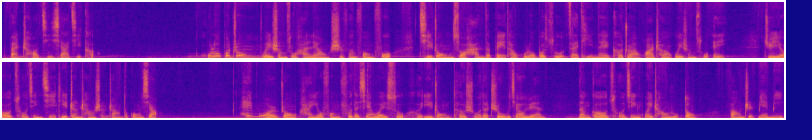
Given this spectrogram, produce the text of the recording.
翻炒几下即可。胡萝卜中维生素含量十分丰富，其中所含的贝塔胡萝卜素在体内可转化成维生素 A，具有促进机体正常生长的功效。黑木耳中含有丰富的纤维素和一种特殊的植物胶原，能够促进胃肠蠕动，防止便秘。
